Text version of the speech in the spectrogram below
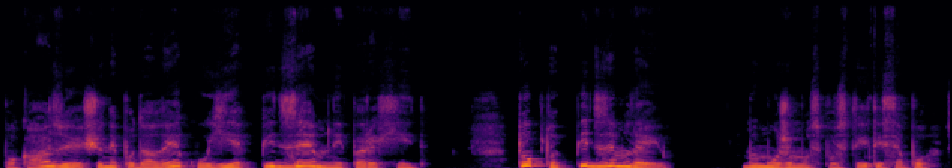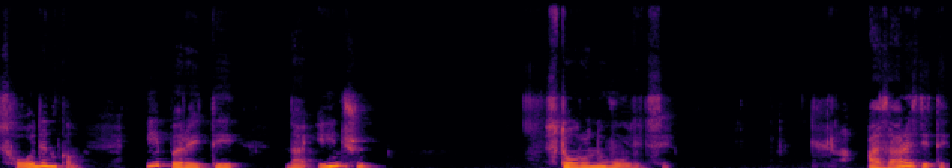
показує, що неподалеку є підземний перехід. Тобто під землею ми можемо спуститися по сходинкам і перейти на іншу сторону вулиці. А зараз, діти,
